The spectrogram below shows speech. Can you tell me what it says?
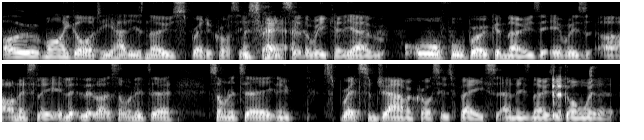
Oh my god, he had his nose spread across his face at the weekend. Yeah, awful broken nose. It, it was uh, honestly, it looked, looked like someone had uh, someone had uh, you know spread some jam across his face, and his nose had gone with it.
